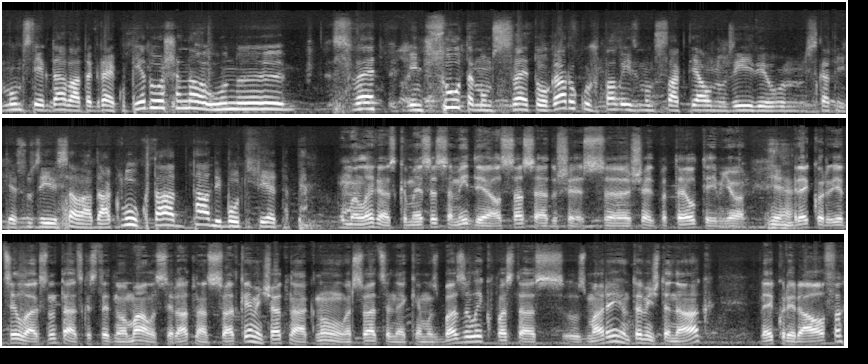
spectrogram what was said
mums tiek dāvāta grēku piedošana un uh, svēt, viņš sūta mums svēto garu, kurš palīdz mums sākt jaunu dzīvi un skatīties uz dzīvi savādāk. Lūk, tādi, tādi būtu tie etapi. Un man liekas, ka mēs esam ideāli sasēdušies eh, šeit pa teltīm. Jo, Jā. rekur, ja cilvēks nu, tāds, kas te no malas ir atnācis uz svētkiem, viņš atnāk nu, ar svētceļniekiem uz baziliku, pastāsta uz Mariju, un tad viņš te nāk. Rekur ir alfa,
